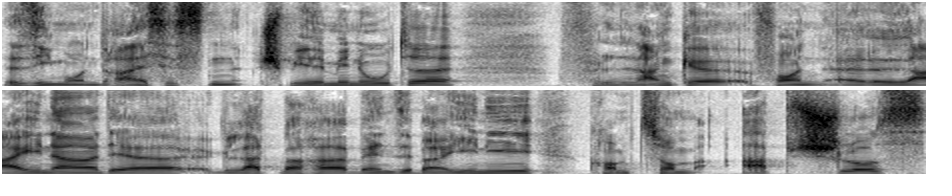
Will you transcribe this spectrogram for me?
37. Spielminute. Flanke von Leiner, der Gladbacher Benzebaini kommt zum Abschluss.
